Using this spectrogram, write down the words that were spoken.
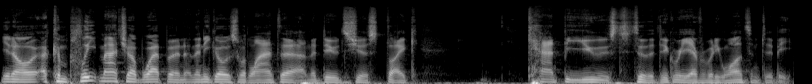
you know, a complete matchup weapon. And then he goes to Atlanta and the dude's just like can't be used to the degree everybody wants him to be.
